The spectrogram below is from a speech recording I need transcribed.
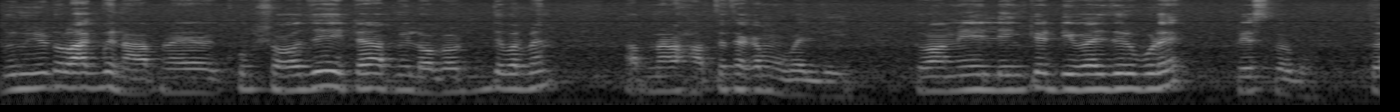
দুই মিনিটও লাগবে না, আপনার খুব সহজে এটা আপনি লগ আউট দিতে পারবেন আপনার হাতে থাকা মোবাইল দিয়ে। তো আমি এই লিঙ্কের ডিভাইসের উপরে প্রেস করব। তো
